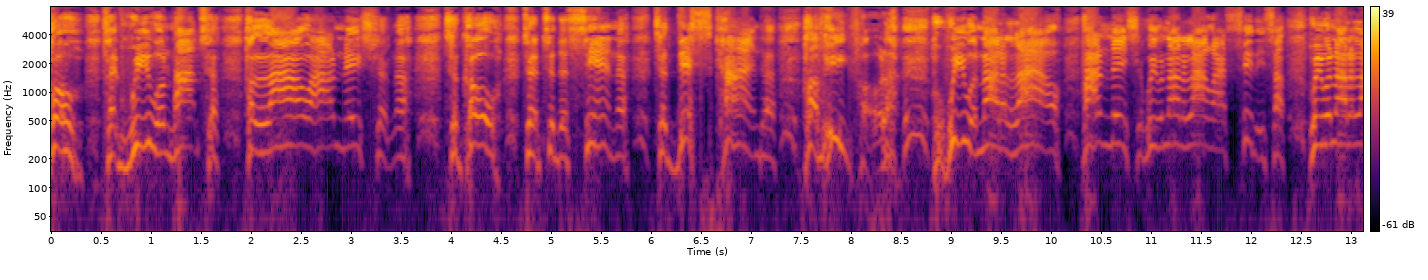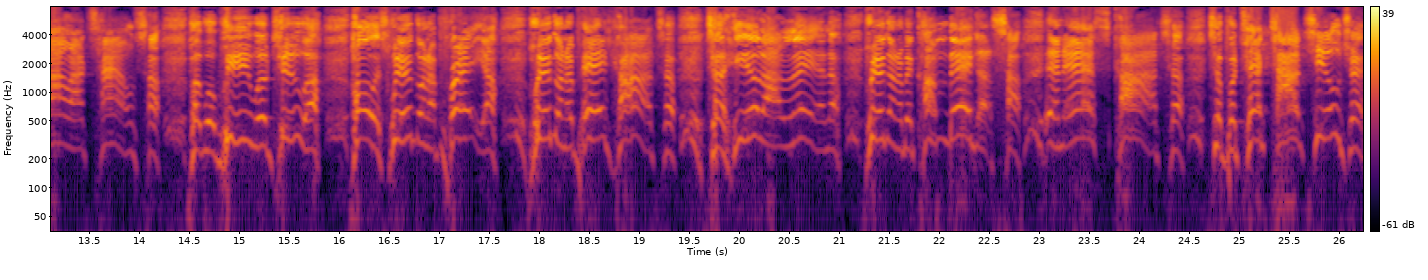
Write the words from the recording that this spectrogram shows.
oh, that we will not uh, allow our nation uh, to go to, to the sin, uh, to this kind of evil. We will not allow our nation, we will not allow our cities, we will not allow our towns. But what we will do, oh, is we're going to pray, we're going to beg God to, to heal our land. We're going to become beggars and ask God to, to protect our our children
